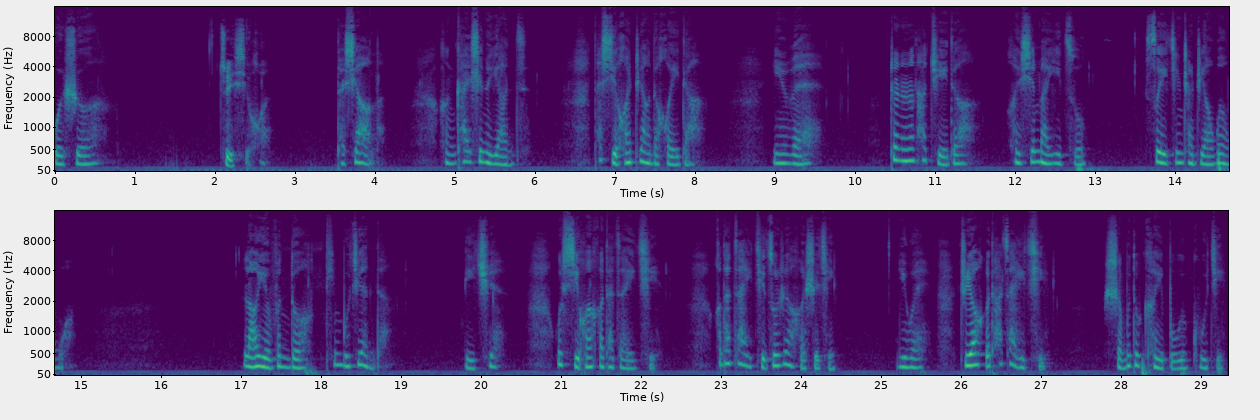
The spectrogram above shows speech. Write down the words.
我说：“最喜欢。”他笑了，很开心的样子。他喜欢这样的回答，因为这能让他觉得很心满意足，所以经常这样问我。老也问都听不见的。的确，我喜欢和他在一起，和他在一起做任何事情，因为只要和他在一起，什么都可以不问顾忌，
